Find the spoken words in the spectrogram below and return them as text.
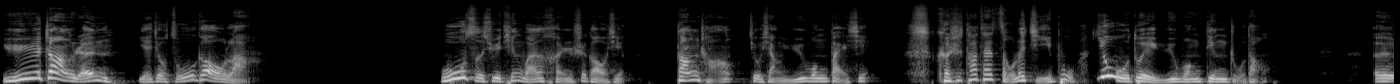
渔丈人，也就足够了。伍子胥听完很是高兴，当场就向渔翁拜谢。可是他才走了几步，又对渔翁叮嘱道：“呃，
